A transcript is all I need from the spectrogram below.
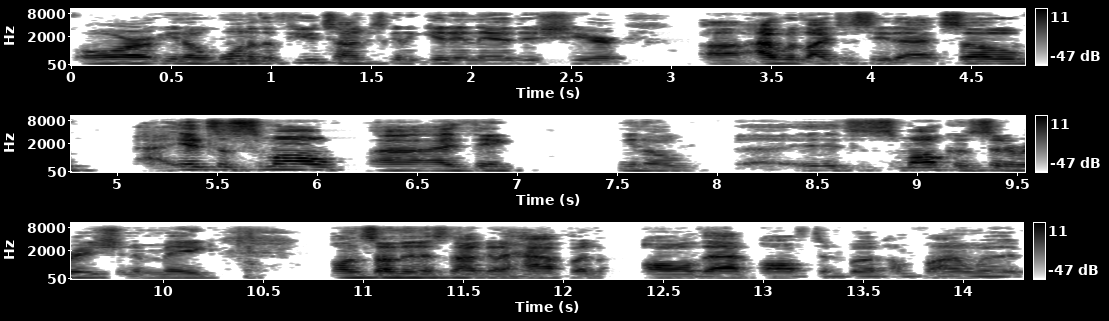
or, you know, one of the few times he's going to get in there this year, uh, I would like to see that. So uh, it's a small, uh, I think, you know, uh, it's a small consideration to make on something that's not going to happen all that often, but I'm fine with it.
